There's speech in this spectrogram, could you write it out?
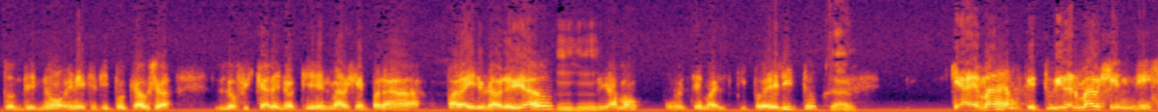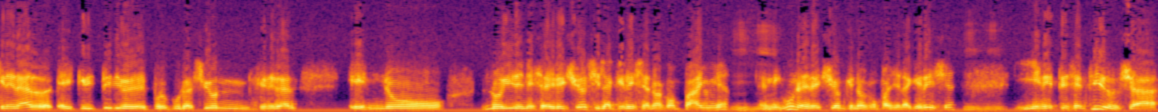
donde no en este tipo de causas los fiscales no tienen margen para, para ir a un abreviado, digamos, por el tema del tipo de delito. Que además, aunque tuvieran margen, en general, el criterio de procuración general es no, no ir en esa dirección si la querella no acompaña, en ninguna dirección que no acompañe la querella. Y en este sentido ya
